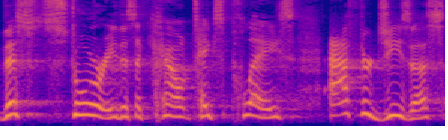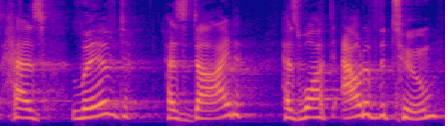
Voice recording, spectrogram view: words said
This story, this account takes place after Jesus has lived, has died, has walked out of the tomb.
